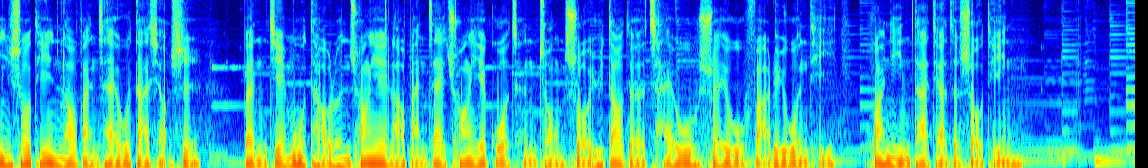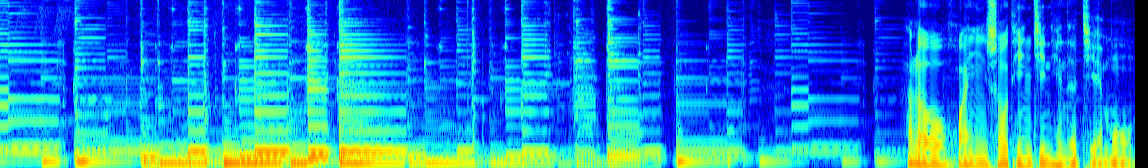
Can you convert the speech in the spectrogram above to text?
迎收听《老板财务大小事》。本节目讨论创业老板在创业过程中所遇到的财务、税务、法律问题。欢迎大家的收听。Hello，欢迎收听今天的节目。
